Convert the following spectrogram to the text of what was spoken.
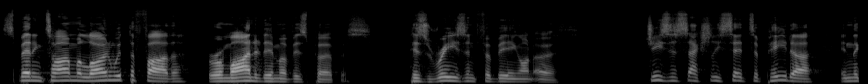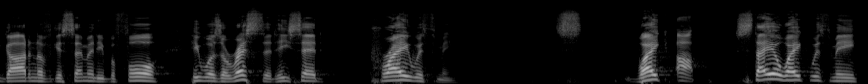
Spending time alone with the Father reminded him of his purpose, his reason for being on earth. Jesus actually said to Peter in the Garden of Gethsemane before he was arrested, He said, Pray with me. Wake up. Stay awake with me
